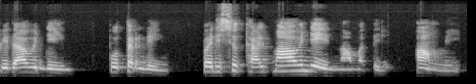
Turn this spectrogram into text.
പിതാവിന്റെയും പുത്രന്റെയും പരിശുദ്ധാത്മാവിന്റെയും നാമത്തിൽ ആമീൻ.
